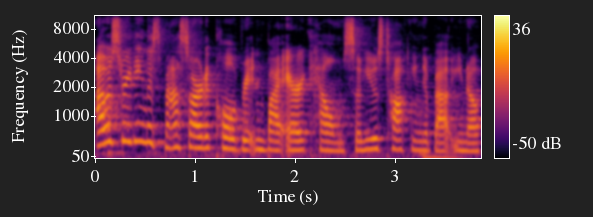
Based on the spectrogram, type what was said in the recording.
I was reading this mass article written by Eric Helms. So he was talking about, you know,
